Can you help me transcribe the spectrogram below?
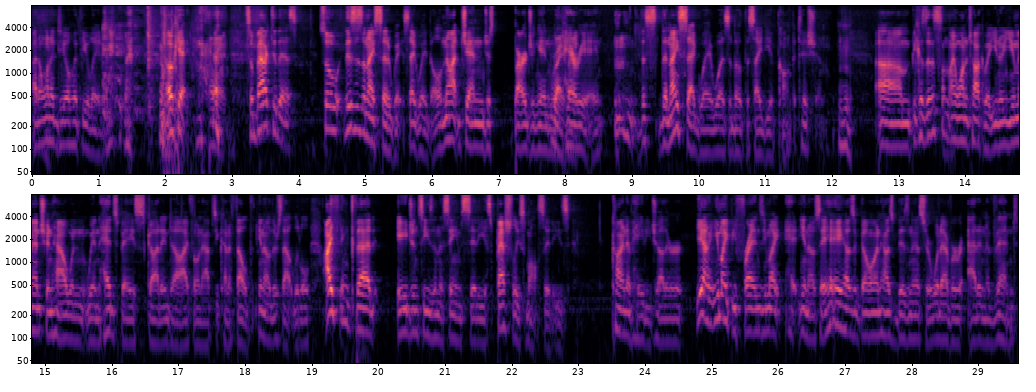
I don't want to deal with you later. okay. All right. so back to this. So this is a nice segue, segue Bill. Not Jen just barging in with Right, right. Perrier. this the nice segue was about this idea of competition. Mm-hmm. Um, because that's something I want to talk about. You know, you mentioned how when when Headspace got into iPhone apps, you kind of felt, you know, there's that little. I think that agencies in the same city, especially small cities, kind of hate each other. Yeah, you might be friends. You might, you know, say, "Hey, how's it going? How's business?" or whatever at an event.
